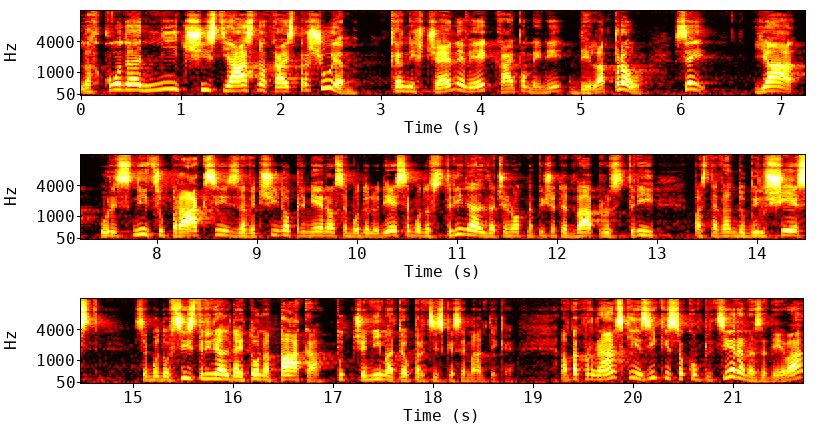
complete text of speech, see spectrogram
lahko da ni čist jasno, kaj sprašujem, ker nihče ne ve, kaj pomeni dela prav. Sej, ja, v resnici, v praksi, za večino primerov se bodo ljudje se bodo strinjali, da če not napišete 2 plus 3, pa ste ven dobili 6, se bodo vsi strinjali, da je to napaka, tudi če nimate operacijske semantike. Ampak programski jeziki so komplicirana zadeva,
